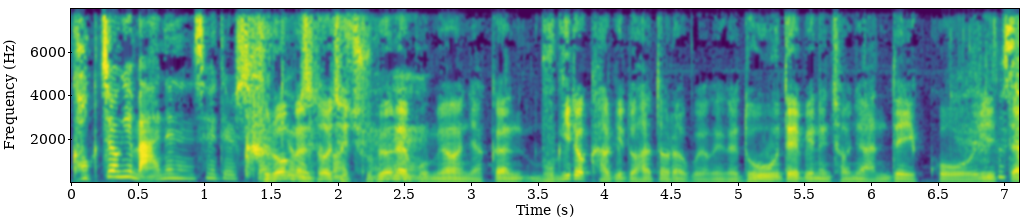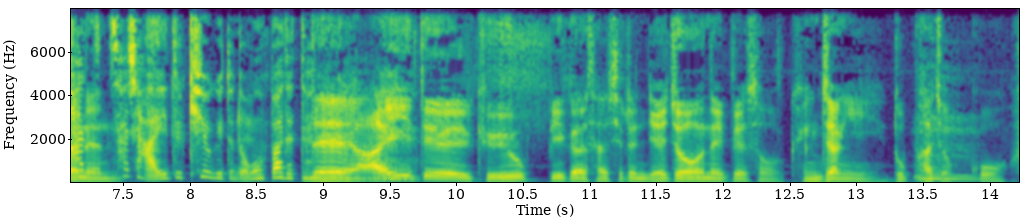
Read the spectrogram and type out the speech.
걱정이 많은 세대일 수 그러면서 제 주변에 네. 보면 약간 무기력하기도 하더라고요. 그러니까 노후 대비는 전혀 안 돼 있고 일단은 사, 실 아이들 키우기도 너무 빠듯해요. 네, 아이들 네. 교육비가 사실은 예전에 비해서 굉장히 높아졌고 음,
